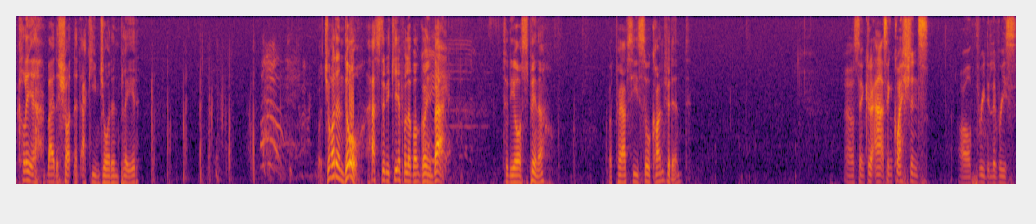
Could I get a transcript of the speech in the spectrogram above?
clear by the shot that Akeem Jordan played. But Jordan, though, has to be careful about going back to the off spinner. But perhaps he's so confident. Uh, oh, Sinclair asking uh, questions. All three deliveries.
